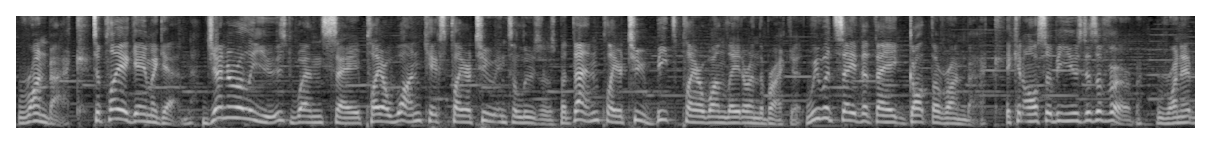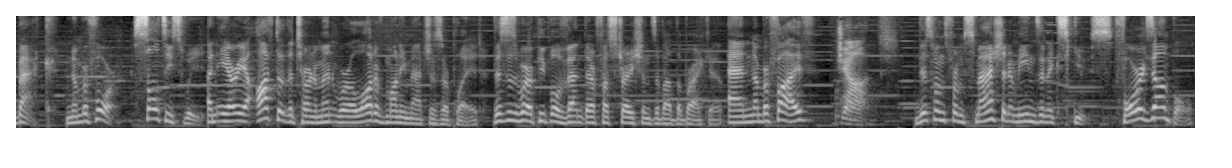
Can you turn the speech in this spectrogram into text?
run back. To play a game again. Generally used when, say, player one kicks player two into losers, but then player two beats player one later in the bracket. We would say that they got the run back. It can also be used as a verb, run it back. Number four, salty suite. An area after the tournament where a lot of money matches are played. This is where people vent their frustrations about the bracket. And number five, Johns. this one's from Smash and it means an excuse. For example,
